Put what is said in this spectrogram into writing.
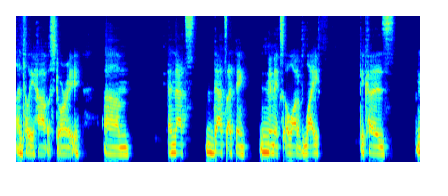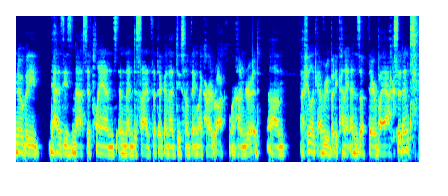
until you have a story um, and that's that's i think mimics a lot of life because nobody has these massive plans and then decides that they're going to do something like Hardrock 100. Um, I feel like everybody kind of ends up there by accident,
